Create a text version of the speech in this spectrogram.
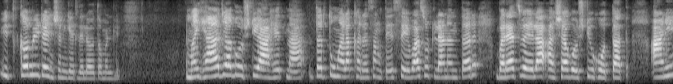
इतकं मी टेन्शन घेतलेलं होतं म्हटली मग ह्या ज्या गोष्टी आहेत ना तर तुम्हाला खरं सांगते सेवा सुटल्यानंतर बऱ्याच वेळेला अशा गोष्टी होतात. आणि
